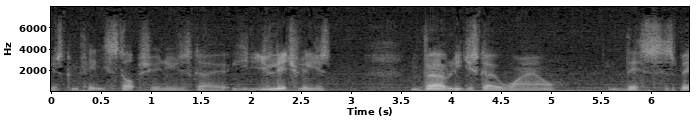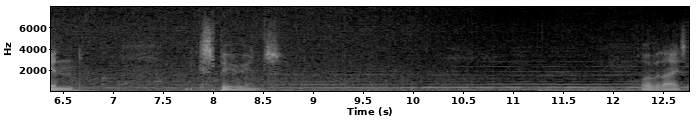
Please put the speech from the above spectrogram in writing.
Just completely stops you and you just go, you, you literally just verbally just go, wow, this has been experience. Whatever that is.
